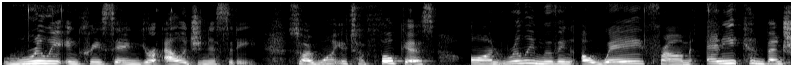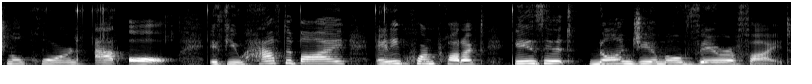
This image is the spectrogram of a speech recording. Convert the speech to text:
really increasing your allergenicity. So I want you to focus on really moving away from any conventional corn at all. If you have to buy any corn product, is it non GMO verified?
